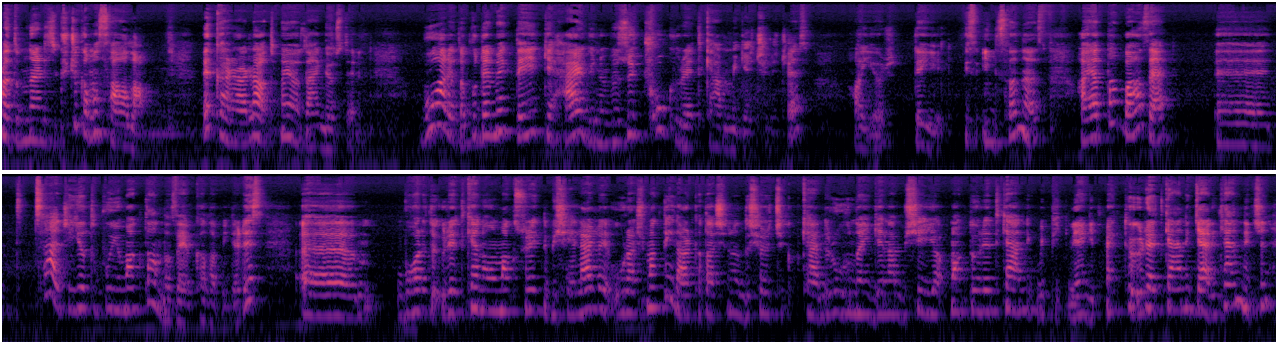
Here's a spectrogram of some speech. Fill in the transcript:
adımlarınız küçük ama sağlam ve kararlı atmaya özen gösterin. Bu arada bu demek değil ki her günümüzü çok üretken mi geçireceğiz? Hayır, değil. Biz insanız. Hayatta bazen e, sadece yatıp uyumaktan da zevk alabiliriz. E, bu arada üretken olmak sürekli bir şeylerle uğraşmak değil. Arkadaşlarına dışarı çıkıp kendi ruhuna gelen bir şey yapmak da üretkenlik. Bir pikniğe gitmek de üretkenlik. Yani kendin için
